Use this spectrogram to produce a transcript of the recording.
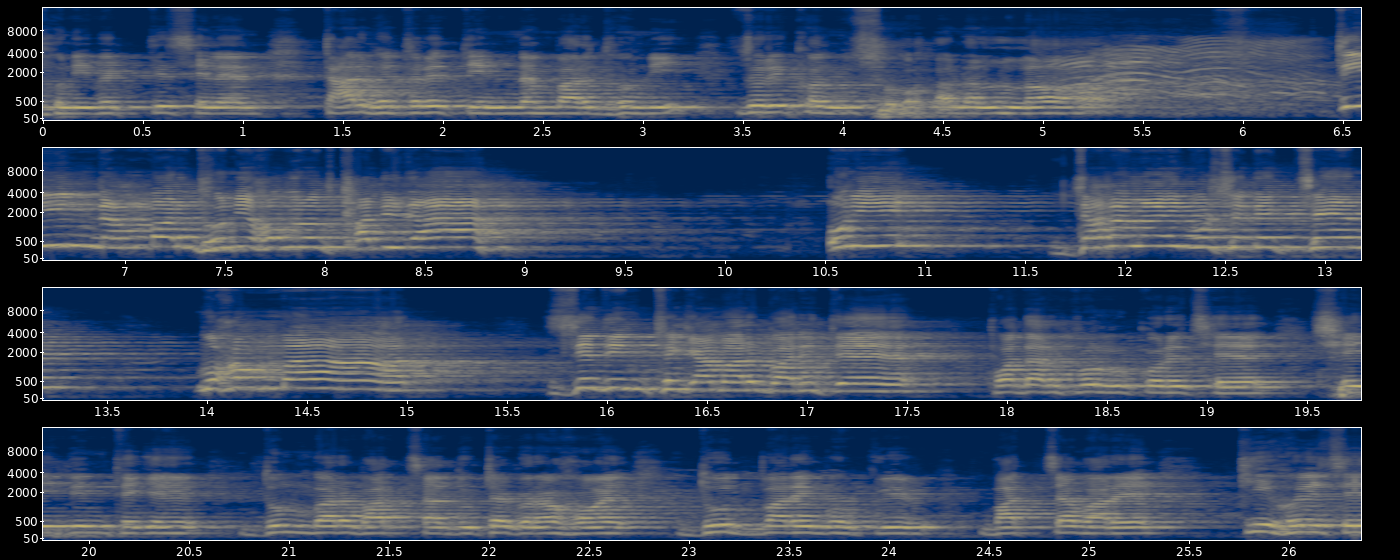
ধনী ব্যক্তি ছিলেন, তার ভেতরে তিন নাম্বার ধনী জরিকন, সুবহানাল্লাহ। তিন নাম্বার ধনী হজরত খাদিজা, উনি জানালায় বসে দেখছেন, মোহাম্মদ, যেদিন থেকে আমার বাড়িতে পদার্পণ করেছে, সেই দিন থেকে দুমবার বাচ্চা দুটা করে হয়, দুধ বাড়ে, বকরির বাচ্চা বাড়ে। কি হয়েছে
